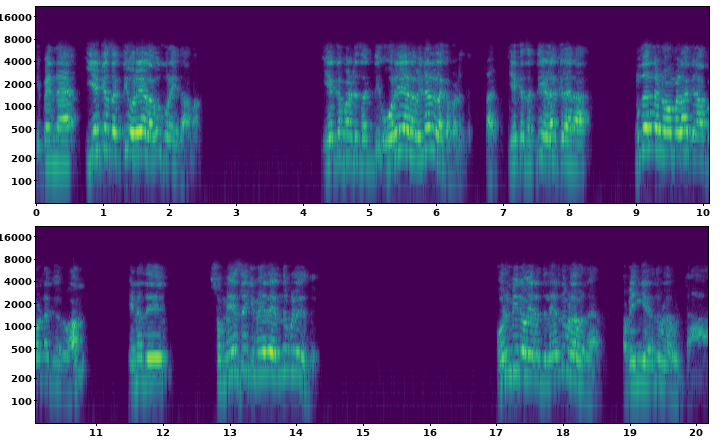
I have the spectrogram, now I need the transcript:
இப்ப என்ன? இயக்க சக்தி ஒரே அளவு குறையுதாமா? இயக்கப்பாட்டு சக்தி ஒரே அளவினால் இழக்கப்படுது. இயக்க சக்தி இழக்கிறாரா? முதல்ல நோமலா கிராஃப் ஒண்ண கீறுவான். என்னது? சோ மேசைக்கு மேல இருந்து விழுகுது. ஒரு மீட்டர் உயரத்துல இருந்து விழ அப்ப இங்க இருந்து விழ விட்டா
